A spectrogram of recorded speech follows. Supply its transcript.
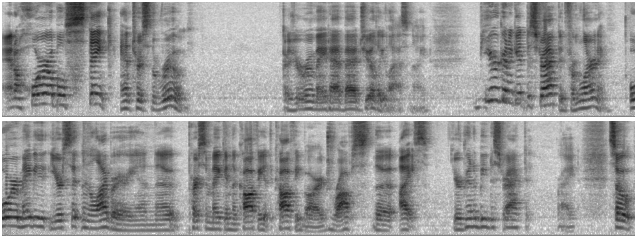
and a horrible stink enters the room because your roommate had bad chili last night, you're going to get distracted from learning. Or maybe you're sitting in the library and the person making the coffee at the coffee bar drops the ice. You're going to be distracted, right? So,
